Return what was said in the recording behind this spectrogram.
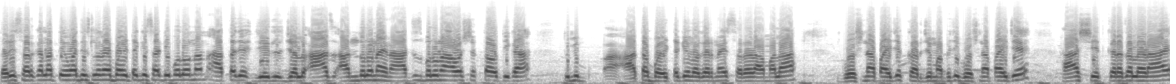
तरी सरकारला तेव्हा दिसलं नाही बैठकीसाठी बोलवणं आता जे- जे जल आज आंदोलन आहे ना आजच बोलवणं आवश्यकता होती का? तुम्ही आता बैठकी वगैरे नाही सरळ आम्हाला घोषणा पाहिजे कर्जमाफीची घोषणा पाहिजे. हा शेतकऱ्याचा लढा आहे.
